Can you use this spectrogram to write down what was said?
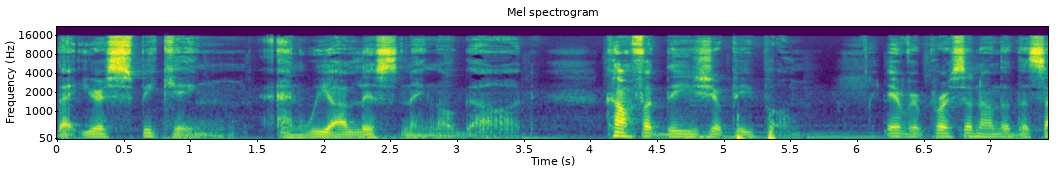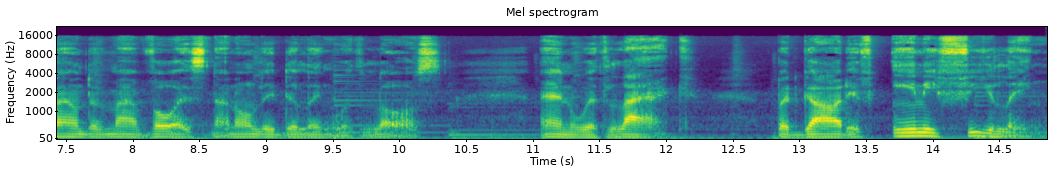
that you're speaking and we are listening, O oh God. Comfort these, your people. Every person under the sound of my voice, not only dealing with loss and with lack, but God, if any feeling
